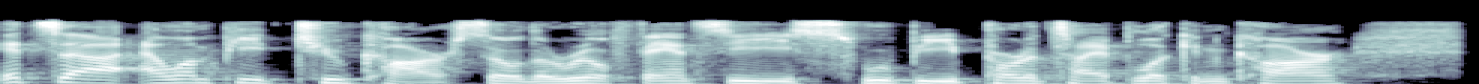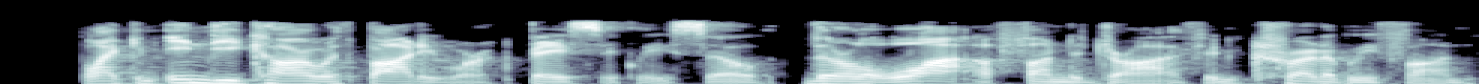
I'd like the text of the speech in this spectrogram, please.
It's a LMP2 car, so the real fancy, swoopy, prototype looking car, like an Indy car with bodywork, basically. So they're a lot of fun to drive, incredibly fun.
